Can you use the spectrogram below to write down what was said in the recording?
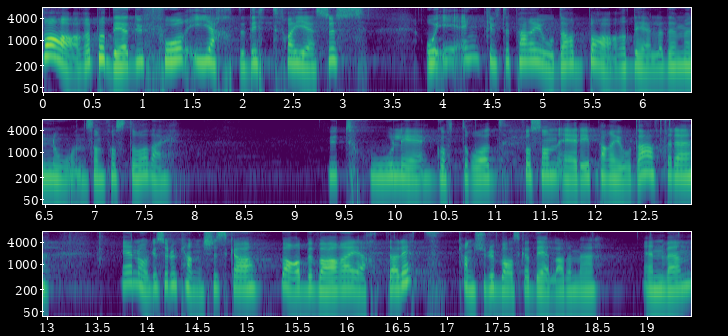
vare på det du får i hjertet ditt fra Jesus, og i enkelte perioder bare dele det med noen som forstår deg. Utrolig godt råd, for sånn er det i perioder. At det er noe som du kanskje skal bare bevare i hjertet ditt. Kanskje du bare skal dele det med en venn,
